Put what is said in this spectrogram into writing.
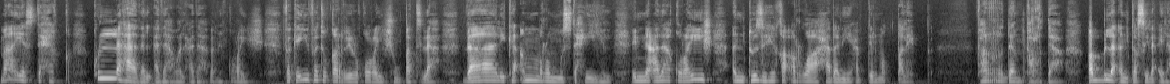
ما يستحق كل هذا الأذى والعذاب من قريش. فكيف تقرر قريش قتله؟ ذلك أمر مستحيل. إن على قريش أن تزهق أرواح بني عبد المطلب. فردا فردا قبل أن تصل إلى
